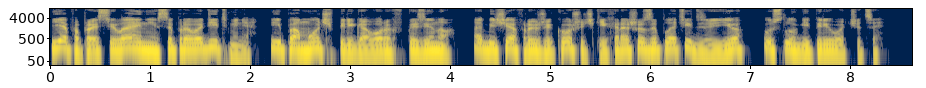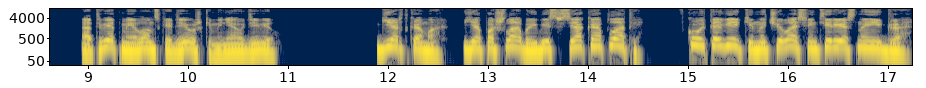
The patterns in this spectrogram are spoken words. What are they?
Я попросил Айни сопроводить меня и помочь в переговорах в казино, обещав рыжей кошечке хорошо заплатить за ее услуги переводчицы. Ответ мейлонской девушки меня удивил. «Герд Камар, я пошла бы и без всякой оплаты. В кои-то веки началась интересная игра.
